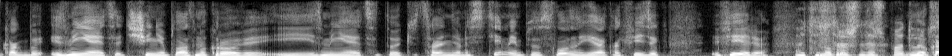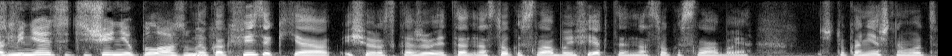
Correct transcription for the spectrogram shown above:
как бы изменяется течение плазмы крови и изменяется токи в нервной системе, безусловно, я как физик верю. Это но, страшно даже подумать. как, изменяется течение плазмы. Но как физик я еще раз скажу, это настолько слабые эффекты, настолько слабые, что, конечно, вот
